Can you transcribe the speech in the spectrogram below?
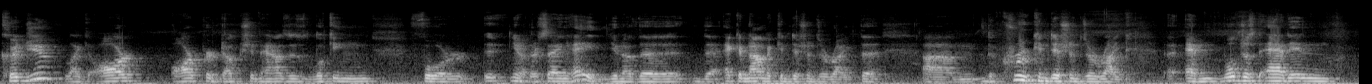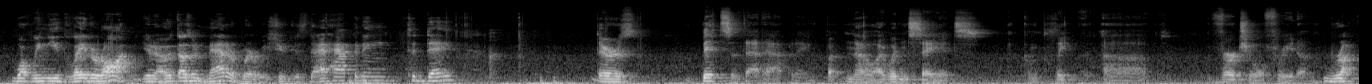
could you like are are production houses looking for uh, you know they're saying hey you know the the economic conditions are right the um, the crew conditions are right uh, and we'll just add in what we need later on you know it doesn't matter where we shoot is that happening today there's bits of that happening, but no, I wouldn't say it's complete uh, virtual freedom. right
